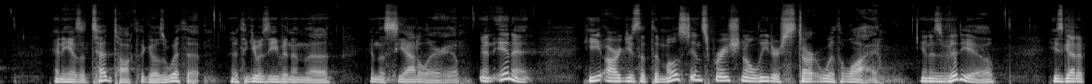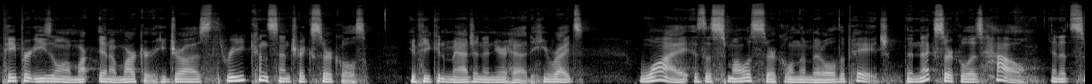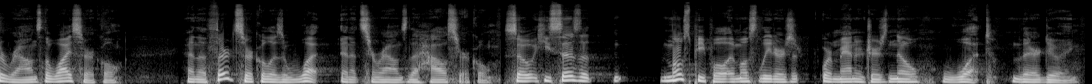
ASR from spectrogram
and he has a TED Talk that goes with it. I think it was even in the in the Seattle area. And in it, he argues that the most inspirational leaders start with why. In his video, He's got a paper easel and a marker. He draws three concentric circles, if you can imagine in your head. He writes, Why is the smallest circle in the middle of the page. The next circle is how, and it surrounds the why circle. And the third circle is what, and it surrounds the how circle. So he says that most people and most leaders or managers know what they're doing.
